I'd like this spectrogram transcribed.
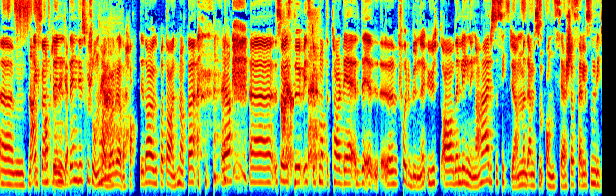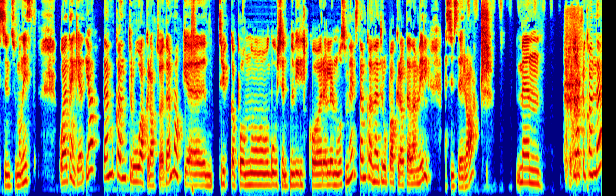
Um, Nei, den, den, diskusjonen har du allerede hatt i dag på et annet møte. Ja. uh, så hvis du, hvis du, på en måte tar det, det uh, forbundet ut av den ligninga her, så sitter du igjen med dem som anser seg selv som livssynshumanist. Og jeg tenker ja, de kan tro akkurat det. De har ikke trykka på noe godkjent noe vilkår eller noe som helst. De kan tro på akkurat det de vil. Jeg syns det er rart, men klart du kan det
